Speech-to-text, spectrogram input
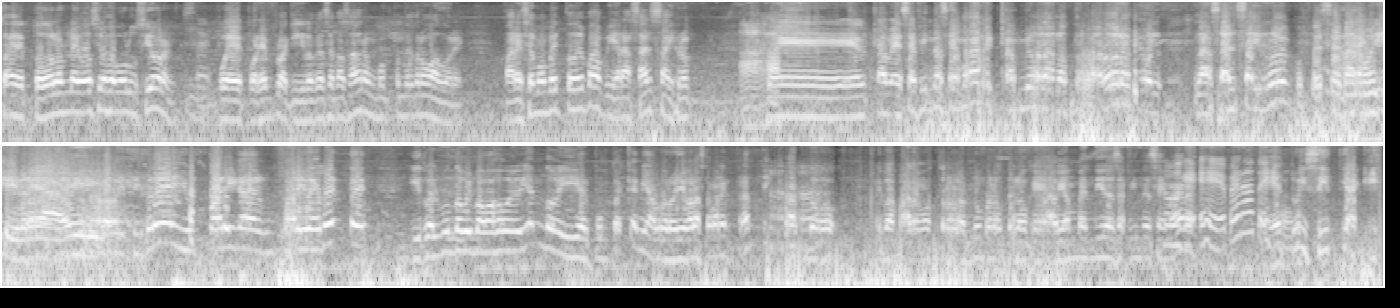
¿sabes? Todos los negocios evolucionan. Sí. Pues, por ejemplo, aquí lo que se pasaba era un montón de trovadores. Para ese momento de papi era salsa y rock. Ajá. Pues el, ese fin de semana el cambio de los trovadores por la salsa y rock. Se da 93 ahí. 93 y un party, un party de mente. Y todo el mundo muy para abajo bebiendo. Y el punto es que mi abuelo llegó la semana entrante. Y cuando mi papá le mostró los números de lo que habían vendido ese fin de Como semana. que, eh, espérate. ¿Qué tú hiciste aquí?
